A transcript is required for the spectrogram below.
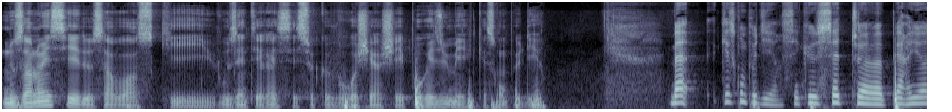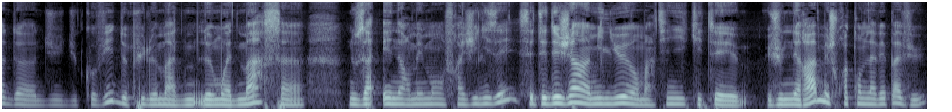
nous allons essayer de savoir ce qui vous intéresse et ce que vous recherchez. Pour résumer, qu'est-ce qu'on peut dire? Ben, Qu'est-ce qu'on peut dire? C'est que cette euh, période euh, du, Covid, depuis le, le, mois de mars, euh, nous a énormément fragilisés. C'était déjà un milieu en Martinique qui était vulnérable, mais je crois qu'on ne l'avait pas vu.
